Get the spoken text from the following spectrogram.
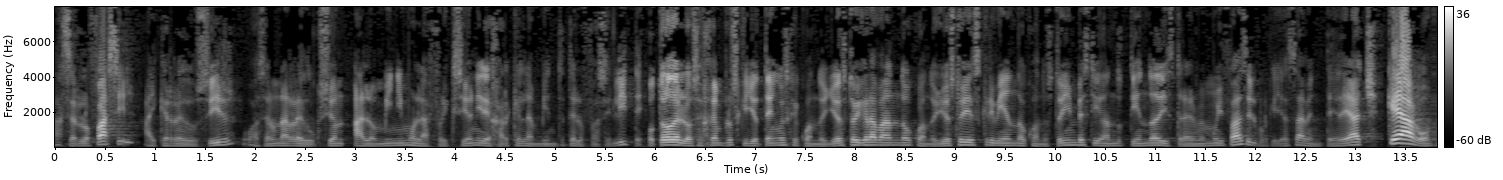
Hacerlo fácil, hay que reducir o hacer una reducción a lo mínimo la fricción y dejar que el ambiente te lo facilite. Otro de los ejemplos que yo tengo es que cuando yo estoy grabando, cuando yo estoy escribiendo, cuando estoy investigando, tiendo a traerme muy fácil porque ya saben, TDAH. ¿Qué hago?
